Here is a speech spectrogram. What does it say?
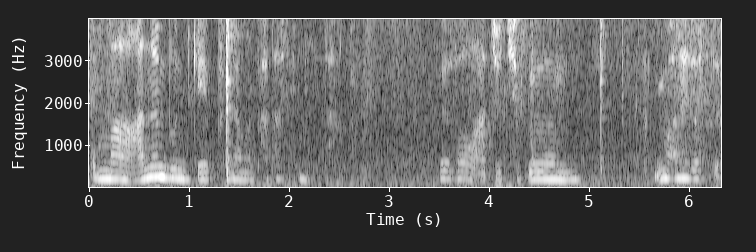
엄마 아는 분께 분양을 받았습니다. 그래서 아주 지금 이만해졌어요.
